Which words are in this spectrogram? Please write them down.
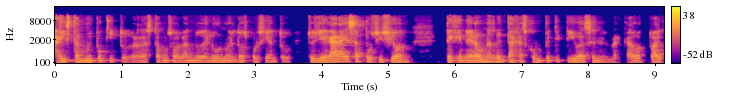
ahí están muy poquitos, ¿verdad? Estamos hablando del 1, el 2%. Entonces, llegar a esa posición te genera unas ventajas competitivas en el mercado actual.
